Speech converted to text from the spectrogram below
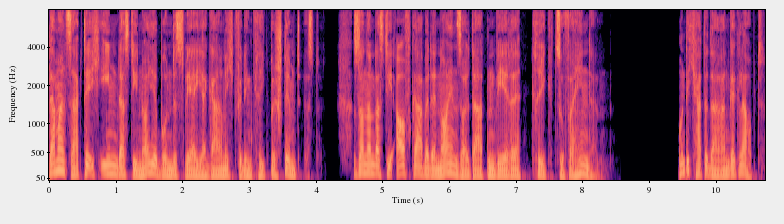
Damals sagte ich ihm, dass die neue Bundeswehr ja gar nicht für den Krieg bestimmt ist, sondern dass die Aufgabe der neuen Soldaten wäre, Krieg zu verhindern. Und ich hatte daran geglaubt.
